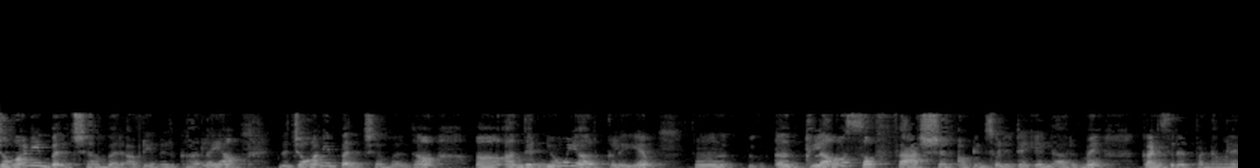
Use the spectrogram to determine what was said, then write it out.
ஜானி பெல்சாம்பர் அப்படின்னு இருக்கார் இல்லையா? இந்த ஜானி பெல்சாம்பர் தான் அந்த நியூயார்க்லேயே கிளாஸ் ஆஃப் ஃபேஷன் அப்படின்னு சொல்லிட்டு எல்லாருமே கன்சிடர் பண்ணாங்களே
